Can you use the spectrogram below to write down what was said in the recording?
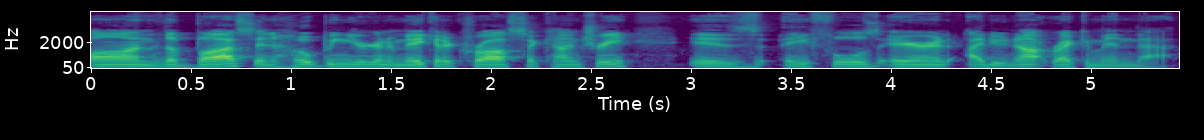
on the bus and hoping you're going to make it across the country is a fool's errand. I do not recommend that.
